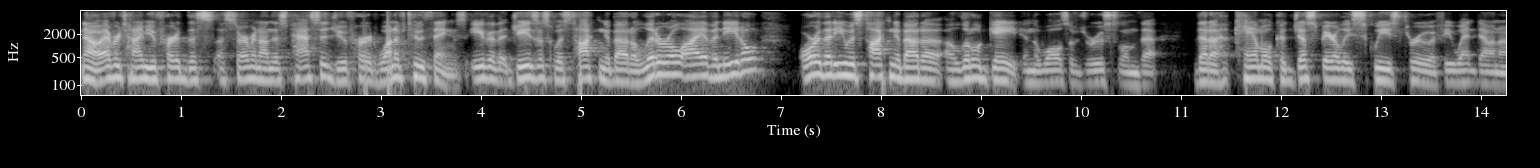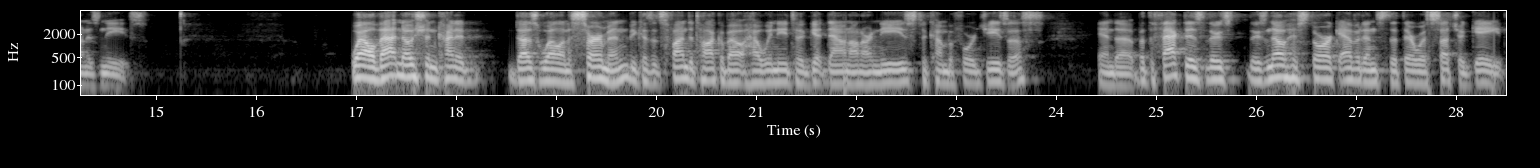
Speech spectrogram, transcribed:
Now, every time you've heard this a sermon on this passage, you've heard one of two things: either that Jesus was talking about a literal eye of a needle, or that he was talking about a, a little gate in the walls of Jerusalem that that a camel could just barely squeeze through if he went down on his knees. Well, that notion kind of does well in a sermon because it's fun to talk about how we need to get down on our knees to come before Jesus. And uh, but the fact is, there's there's no historic evidence that there was such a gate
